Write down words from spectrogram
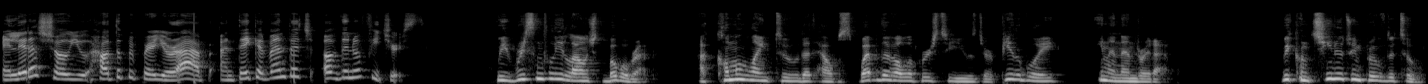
and let us show you how to prepare your app and take advantage of the new features. We recently launched Bubble Wrap, a command line tool that helps web developers to use their PWA in an Android app. We continue to improve the tool,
